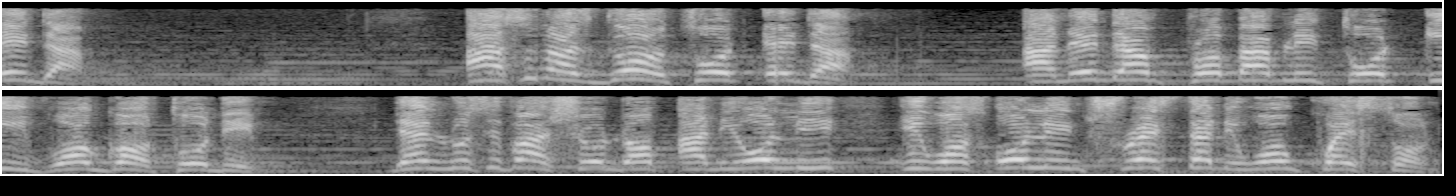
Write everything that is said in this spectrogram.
Adam. As soon as God told Adam, and Adam probably told Eve what God told him, then Lucifer showed up and he only he was only interested in one question.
